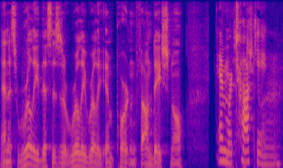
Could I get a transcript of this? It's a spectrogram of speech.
And it's really, this is a really, really important foundational. And we're talking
